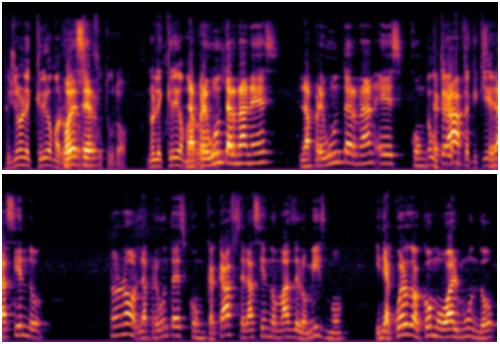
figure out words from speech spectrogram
Pero yo no le creo a Marruecos Puede ser. en el futuro. No le creo a La Marruecos. pregunta, Hernán, es, la pregunta, Hernán, es con No, la CACAF que será haciendo No, no, no, la pregunta es con CACAF será haciendo más de lo mismo y de acuerdo a cómo va el mundo,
